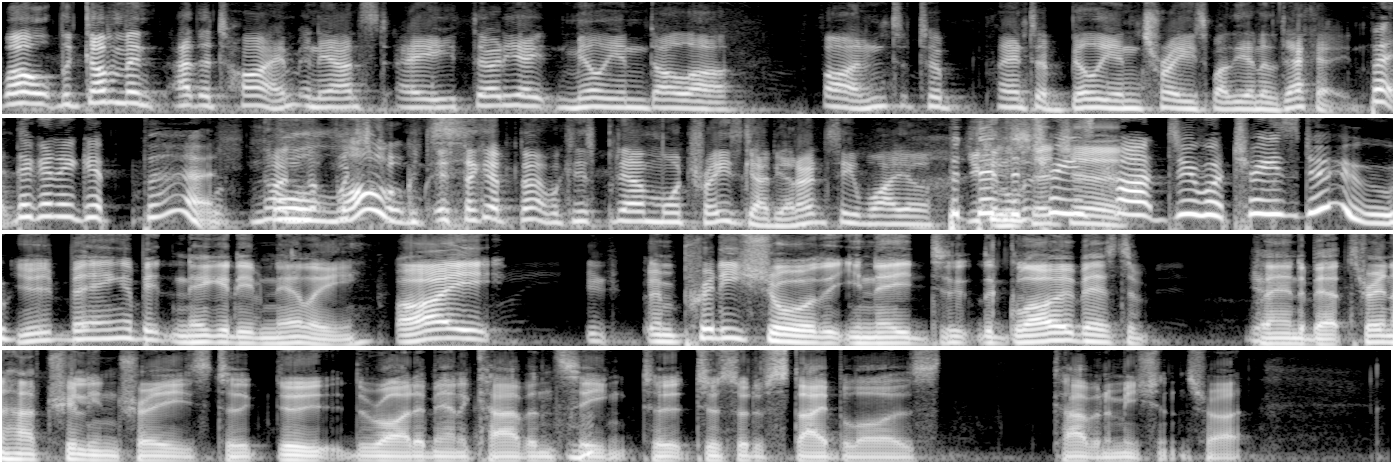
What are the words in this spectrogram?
Well, the government at the time announced a $38 million fund to plant a billion trees by the end of the decade. But they're going to get burnt No, or no, we're just- logged. if they get burnt, we can just put down more trees, Gabby. I don't see why you're. but you then can the Such trees a- can't do what trees do. You're being a bit negative, Nelly. I am pretty sure that you need to. The globe has to plant about three and a half trillion trees to do the right amount of carbon mm-hmm. sink to, to sort of stabilise carbon emissions, right?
